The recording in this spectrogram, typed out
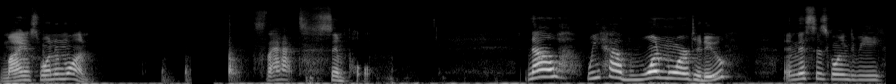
minus 1 and 1. It's that simple. Now, we have one more to do, and this is going to be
